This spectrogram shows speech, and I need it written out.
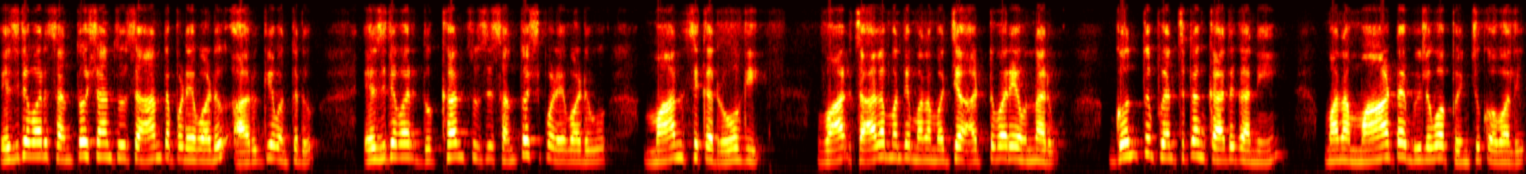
ఎదుటివారి సంతోషాన్ని చూసి ఆనందపడేవాడు ఆరోగ్యవంతుడు. ఎదుటివారి దుఃఖాన్ని చూసి సంతోషపడేవాడు మానసిక రోగి. వా చాలామంది మన మధ్య అట్టువారే ఉన్నారు. గొంతు పెంచటం కాదు కానీ మన మాట విలువ పెంచుకోవాలి.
